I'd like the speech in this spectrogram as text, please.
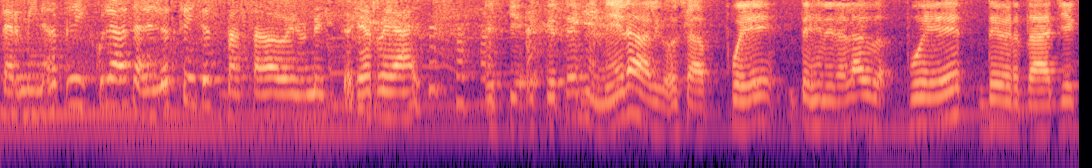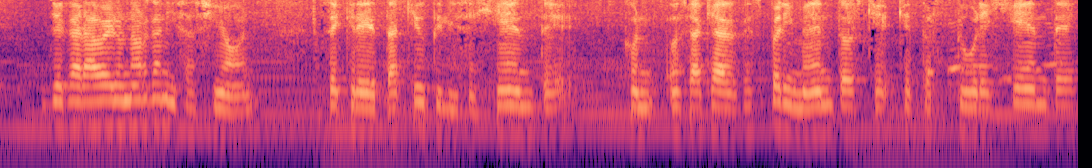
termina la película, salen los créditos basado en una historia real. Es que, es que te genera algo, o sea, puede, te genera la duda, puede de verdad llegar a haber una organización secreta que utilice gente, con, o sea, que haga experimentos, que, que torture gente,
